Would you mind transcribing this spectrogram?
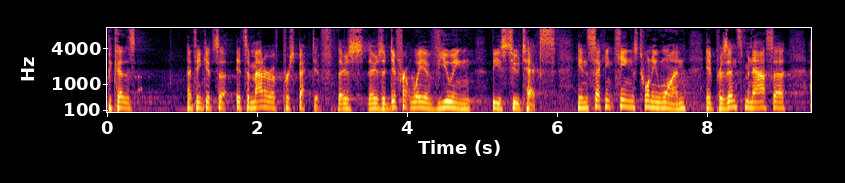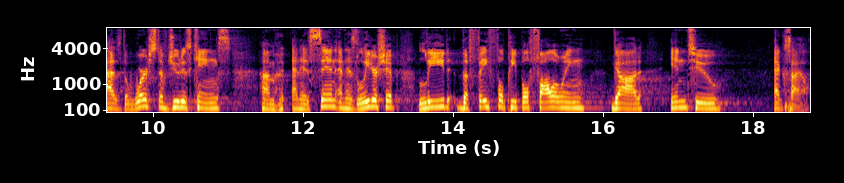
Because I think it's a, it's a matter of perspective. There's, there's a different way of viewing these two texts. In 2 Kings 21, it presents Manasseh as the worst of Judah's kings, um, and his sin and his leadership lead the faithful people following God into exile.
